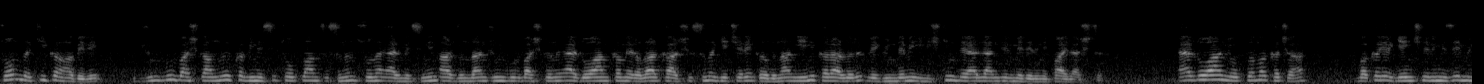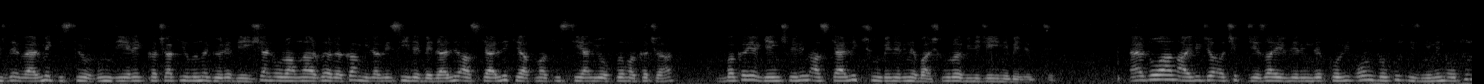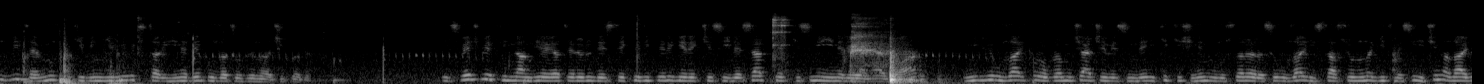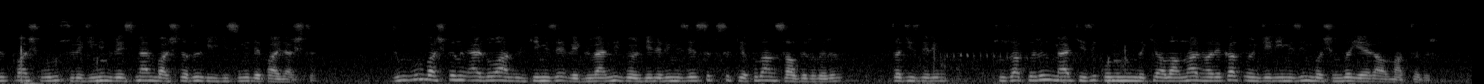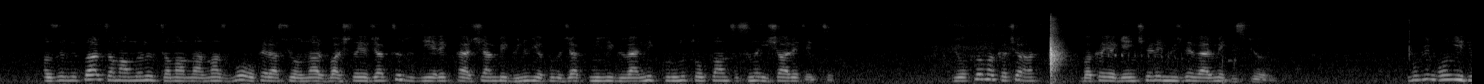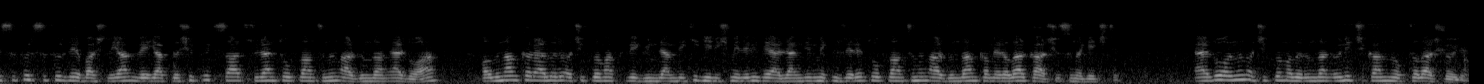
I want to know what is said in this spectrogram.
Son dakika haberi, Cumhurbaşkanlığı kabinesi toplantısının sona ermesinin ardından Cumhurbaşkanı Erdoğan kameralar karşısına geçerek alınan yeni kararları ve gündeme ilişkin değerlendirmelerini paylaştı. Erdoğan yoklama kaçağı, vakaya gençlerimize müjde vermek istiyorum diyerek kaçak yılına göre değişen oranlarda rakam ilavesiyle bedelli askerlik yapmak isteyen yoklama kaçağı, vakaya gençlerin askerlik şubelerine başvurabileceğini belirtti. Erdoğan ayrıca açık cezaevlerinde Covid-19 izninin 31 Temmuz 2023 tarihine dek uzatıldığını açıkladı. İsveç ve Finlandiya'ya terörü destekledikleri gerekçesiyle sert tepkisini yineleyen Erdoğan, Milli Uzay Programı çerçevesinde iki kişinin uluslararası uzay istasyonuna gitmesi için adaylık başvuru sürecinin resmen başladığı bilgisini de paylaştı. Cumhurbaşkanı Erdoğan ülkemize ve güvenli bölgelerimize sık sık yapılan saldırıların, tacizlerin, tuzakların merkezi konumundaki alanlar harekat önceliğimizin başında yer almaktadır. Hazırlıklar tamamlanır tamamlanmaz bu operasyonlar başlayacaktır diyerek Perşembe günü yapılacak Milli Güvenlik Kurulu toplantısına işaret etti. Yoklama kaçağı, Bakaya gençlere müjde vermek istiyorum. Bugün 17.00'de başlayan ve yaklaşık 3 saat süren toplantının ardından Erdoğan, alınan kararları açıklamak ve gündemdeki gelişmeleri değerlendirmek üzere toplantının ardından kameralar karşısına geçti. Erdoğan'ın açıklamalarından öne çıkan noktalar şöyle.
